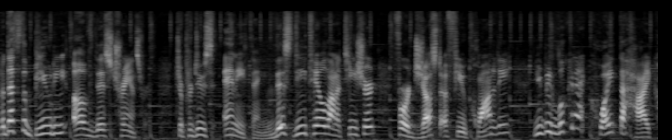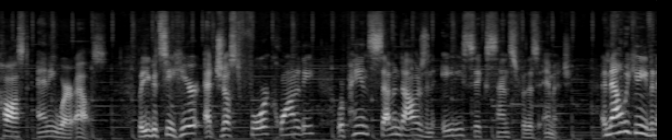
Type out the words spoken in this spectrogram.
But that's the beauty of this transfer. To produce anything this detailed on a t-shirt for just a few quantity, you'd be looking at quite the high cost anywhere else. But you could see here at just four quantity, we're paying $7.86 for this image. And now we can even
